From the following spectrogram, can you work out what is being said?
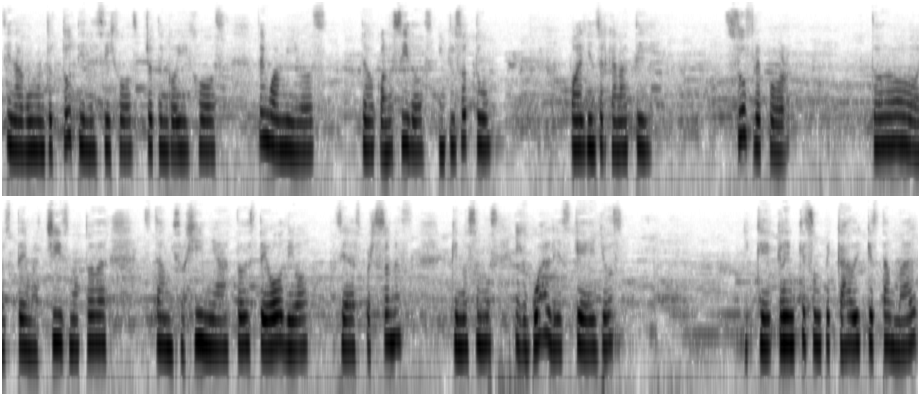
si en algún momento tú tienes hijos, yo tengo hijos, tengo amigos, tengo conocidos, incluso tú o alguien cercano a ti sufre por todo este machismo, toda esta misoginia, todo este odio hacia las personas que no somos iguales que ellos y que creen que es un pecado y que está mal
